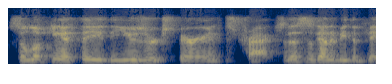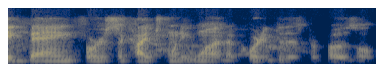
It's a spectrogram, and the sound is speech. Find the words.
So looking at the, the user experience track. So this is gonna be the big bang for Sakai 21, according to this proposal.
